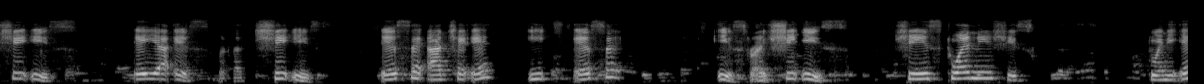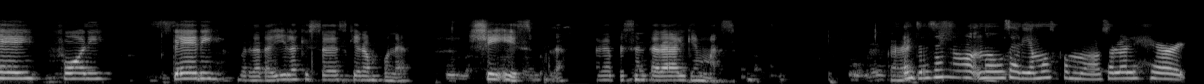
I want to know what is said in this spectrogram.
She is. Ella es, ¿verdad? She is. S-H-E-I-S is, right? She is. She is 20, she's 28, 40, 30, ¿verdad? Ahí la que ustedes quieran poner. She is, ¿verdad? Para presentar a alguien más. Entonces no, no usaríamos como solo el her,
